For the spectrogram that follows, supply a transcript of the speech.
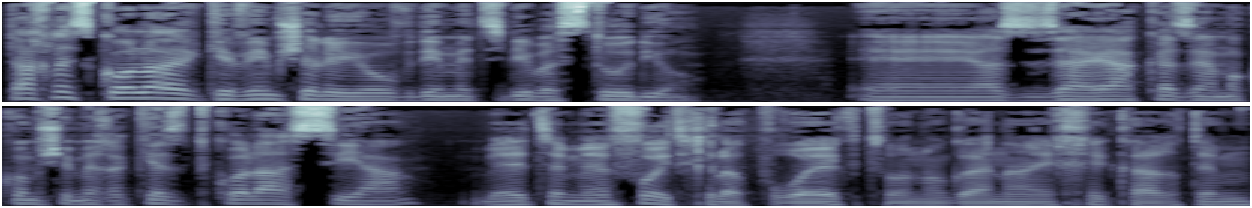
תכלס כל ההרכבים שלי היו עובדים אצלי בסטודיו. אז זה היה כזה המקום שמרכז את כל העשייה. בעצם איפה התחיל הפרויקט, אונוגנה, איך הכרתם?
